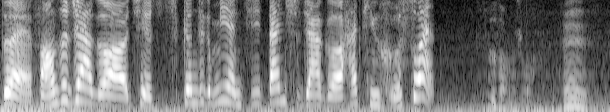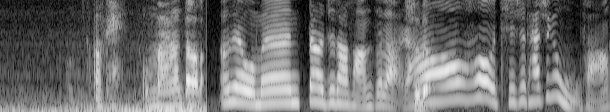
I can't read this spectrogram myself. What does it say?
对，房子价格，而且跟这个面积单尺价格还挺合算。四房是吧？嗯，OK，我们马上到了。OK，我们到这套房子了，然后其实它是个五房，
